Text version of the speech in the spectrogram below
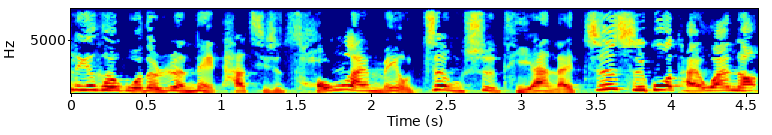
联合国的任内。他其实从来没有正式提案来支持过台湾呢？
